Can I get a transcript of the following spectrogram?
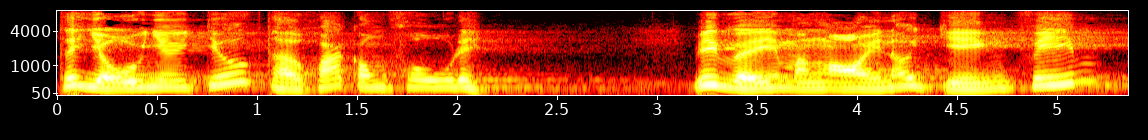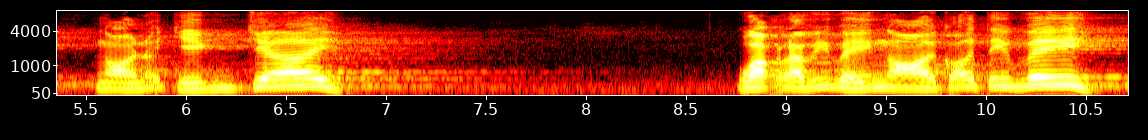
Thí dụ như trước thời khóa công phu đi. Quý vị mà ngồi nói chuyện phím, ngồi nói chuyện chơi, hoặc là quý vị ngồi coi tivi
